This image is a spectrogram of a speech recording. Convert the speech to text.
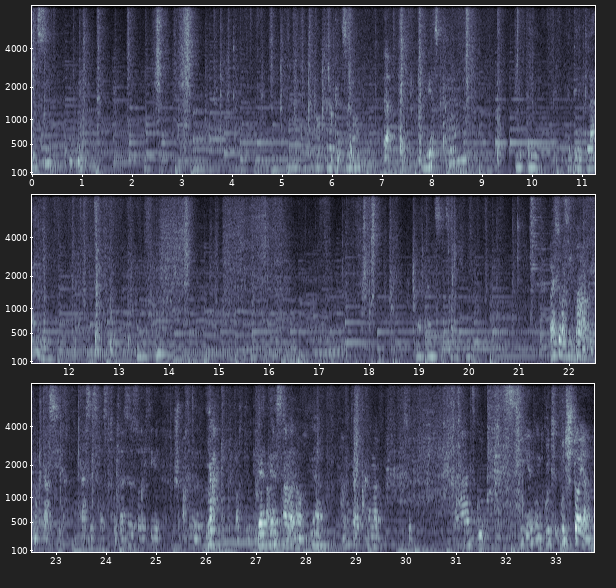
nutzen. Mhm. Drücke zu. Ja. Und jetzt kann man mit dem, mit dem kleinen Weißt du, was ich mag? Ich mag das hier. Das ist was toll. Das ist so richtige Spachtel. Ja, Spachtel. Der, der ist kann man auch. Ja. Damit kann man so ganz gut ziehen und gut, gut steuern.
